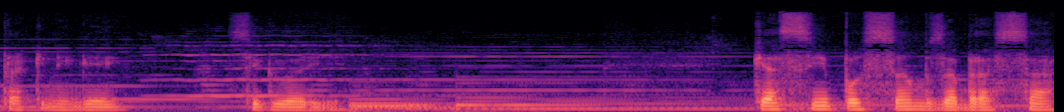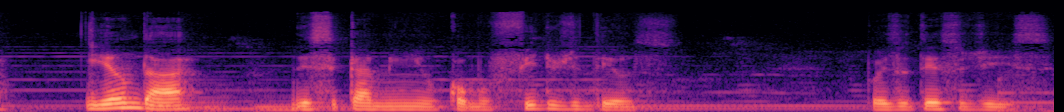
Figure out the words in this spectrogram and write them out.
para que ninguém se glorie. Que assim possamos abraçar e andar nesse caminho como filho de Deus. Pois o texto diz:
